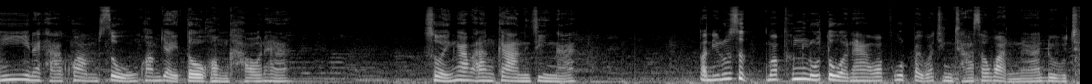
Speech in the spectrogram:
นี่นะคะความสูงความใหญ่โตของเขานะฮะสวยงามอลังการจริงๆนะ ตอนนี้รู้สึกว่าเพิ่งรู้ตัวนะฮะว่าพูดไปว่าชิงช้าสวรรค์นะ ดูเช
